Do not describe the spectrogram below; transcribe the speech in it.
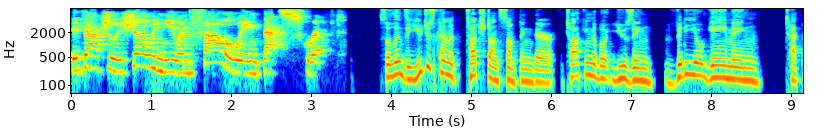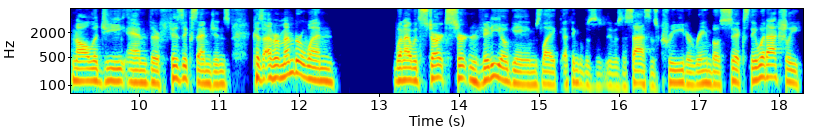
It's actually showing you and following that script. So, Linsey, you just kind of touched on something there, talking about using video gaming technology and their physics engines. Because I remember when when I would start certain video games, like I think it was it was Assassin's Creed or Rainbow Six, they would actually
